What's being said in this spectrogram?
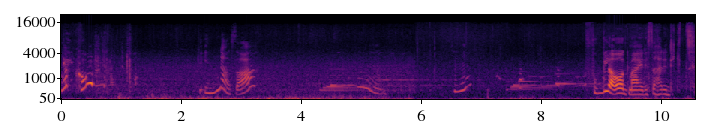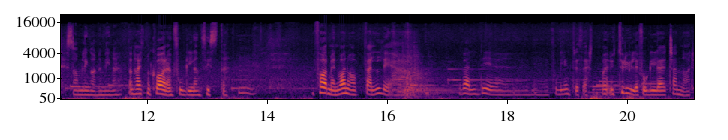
Ja, kom! Ikke inne, altså. Hmm. Mhm. fugler òg med i disse her diktsamlingene mine. Den heter nå hver en fugl', den siste. Far min var nå veldig veldig eh, fugleinteressert. Og en utrolig fuglekjenner.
